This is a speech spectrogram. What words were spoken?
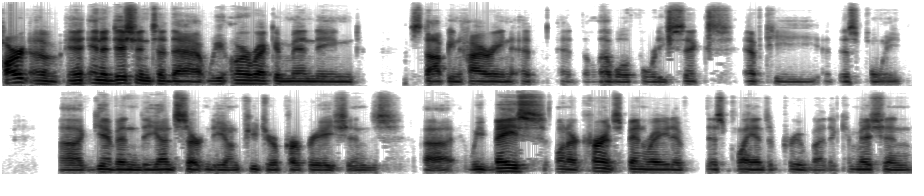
Part of, in, in addition to that, we are recommending stopping hiring at, at the level of 46 FTE at this point, uh, given the uncertainty on future appropriations uh, We base on our current spend rate, if this plan's approved by the commission,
